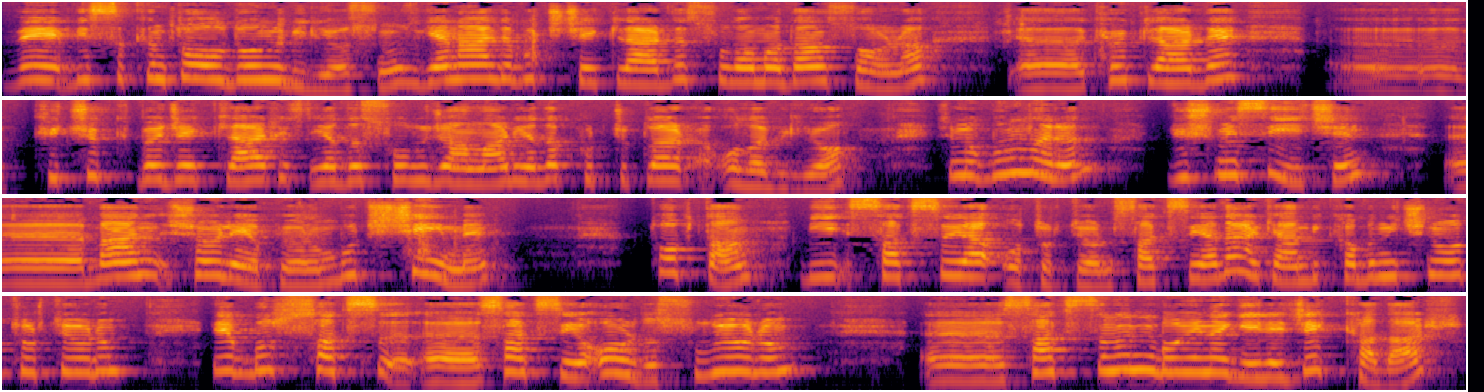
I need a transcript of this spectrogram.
ve bir sıkıntı olduğunu biliyorsunuz. Genelde bu çiçeklerde sulamadan sonra e, köklerde e, küçük böcekler ya da solucanlar ya da kurtçuklar olabiliyor. Şimdi bunların düşmesi için e, ben şöyle yapıyorum. Bu çiçeğimi toptan bir saksıya oturtuyorum. Saksıya derken bir kabın içine oturtuyorum ve bu saksı saksıyı orada suluyorum. Saksının boyuna gelecek kadar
